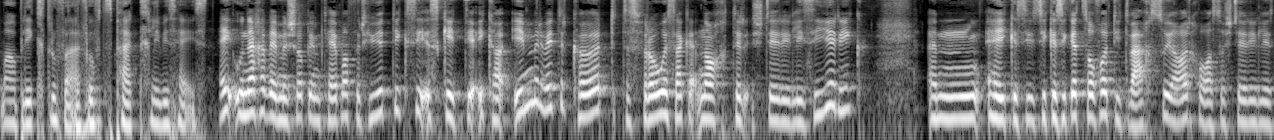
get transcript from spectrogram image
mal einen Blick drauf werfen, auf das Päckchen, wie es heisst. Hey, und nachher, wenn wir schon beim Thema Verhütung sind, es gibt ich habe immer wieder gehört, dass Frauen sagen, nach der Sterilisierung, ähm, haben sie, sie, sie sofort in die Wechseljahre gekommen. Also Sterili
